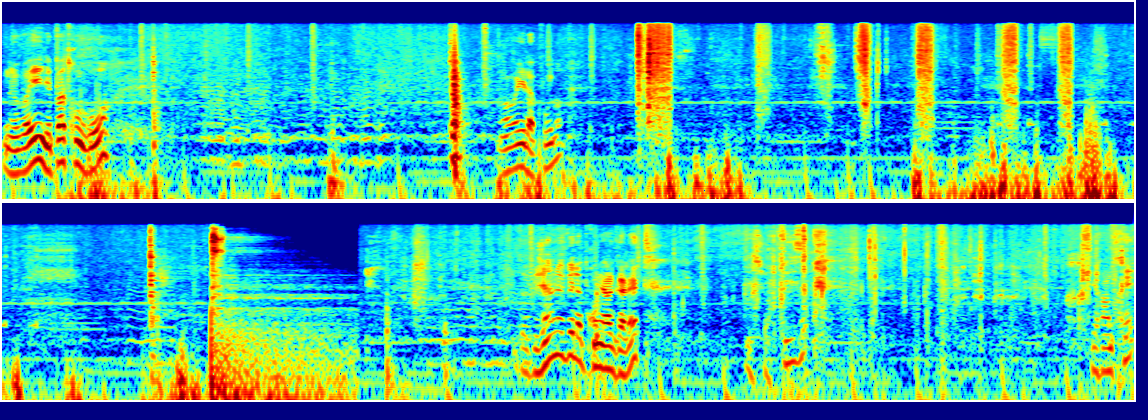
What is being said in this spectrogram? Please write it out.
vous voyez, il n'est pas trop gros. Vous voyez la poudre. J'ai enlevé la première galette. Et surprise, c'est rentré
